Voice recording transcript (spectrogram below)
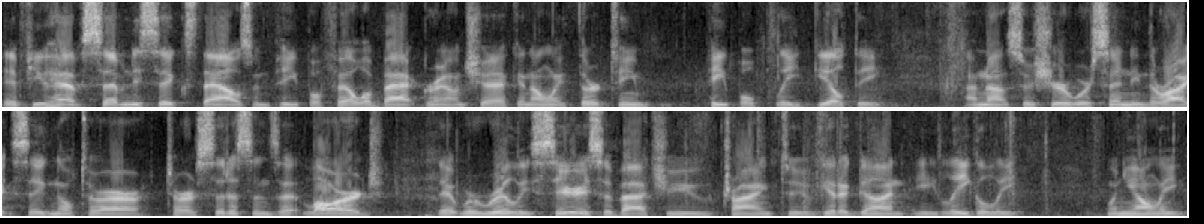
if you have 76,000 people fill a background check and only 13 people plead guilty, I'm not so sure we're sending the right signal to our, to our citizens at large that we're really serious about you trying to get a gun illegally when you only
